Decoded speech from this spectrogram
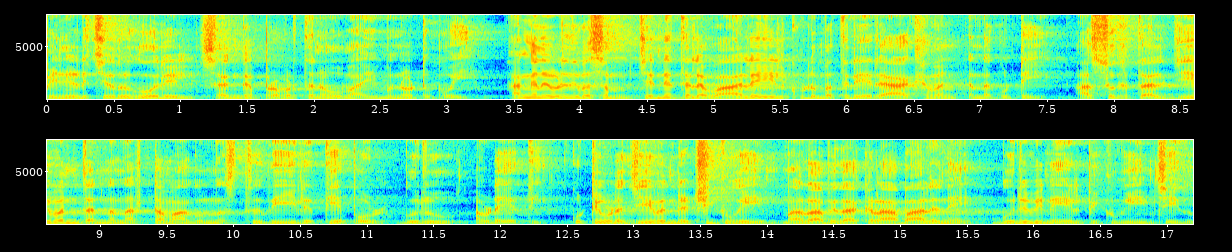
പിന്നീട് ചെറുകോലിൽ സംഘപ്രവർത്തനവുമായി മുന്നോട്ടു പോയി. അങ്ങനെ ഒരു ദിവസം ചെന്നിത്തല വാലയിൽ കുടുംബത്തിലെ രാഘവൻ എന്ന കുട്ടി അസുഖത്താൽ ജീവൻ തന്നെ നഷ്ടമാകുന്ന സ്ഥിതിയിലെത്തിയപ്പോൾ ഗുരു അവിടെ എത്തി. കുട്ടിയുടെ ജീവൻ രക്ഷിക്കുകയും മാതാപിതാക്കൾ ആ ബാലനെ ഗുരുവിനെ ഏൽപ്പിക്കുകയും ചെയ്തു.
